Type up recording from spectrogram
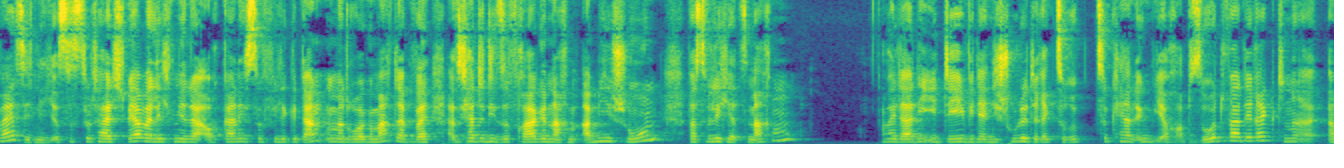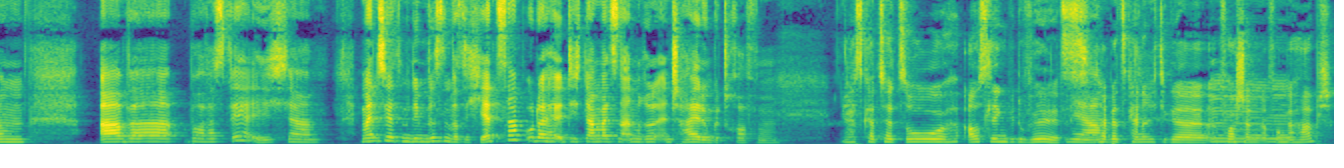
weiß ich nicht, es ist total schwer, weil ich mir da auch gar nicht so viele Gedanken immer drüber gemacht habe, weil, also ich hatte diese Frage nach dem Abi schon, was will ich jetzt machen? Weil da die Idee, wieder in die Schule direkt zurückzukehren, irgendwie auch absurd war direkt, ne? Ähm, aber, boah, was wäre ich, ja. Meinst du jetzt mit dem Wissen, was ich jetzt habe, oder hätte ich damals eine andere Entscheidung getroffen? ja, das kannst du jetzt so auslegen, wie du willst. Ja. Ich habe jetzt keine richtige Vorstellung davon Mm. gehabt.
